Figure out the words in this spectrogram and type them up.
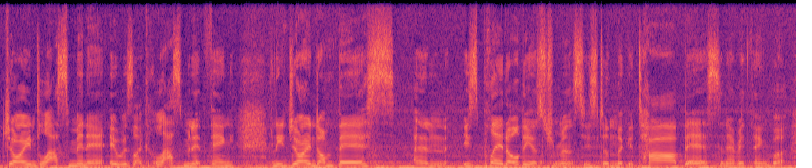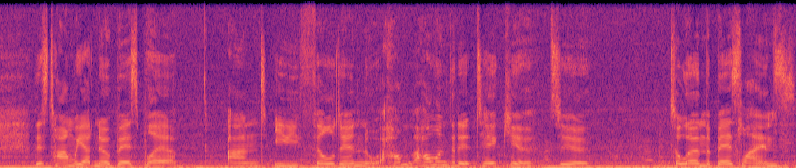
joined last minute. It was like a last minute thing, and he joined on bass. And he's played all the instruments. He's done the guitar, bass, and everything. But this time we had no bass player, and he filled in. How, how long did it take you to to learn the bass lines?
